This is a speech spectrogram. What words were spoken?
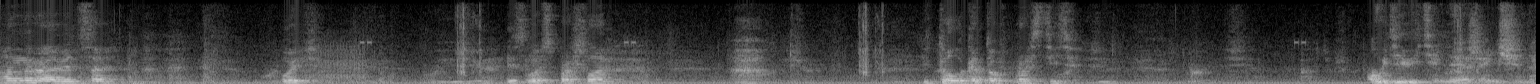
А нравится. Ой, Уезжай. и злость прошла. И долг готов простить. Удивительная женщина.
